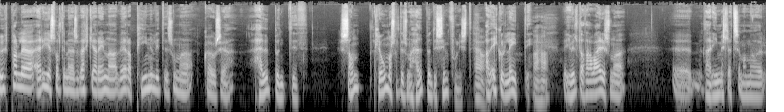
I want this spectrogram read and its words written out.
upphálega er ég svolítið með þessu verki að reyna að vera pínulítið svona, hvað ég að segja hefbundið sound, hljóma svolítið svona hefbundið symfónist að einhver leiti Aha. ég vildi að það væri svona uh, það er ímislegt sem að maður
